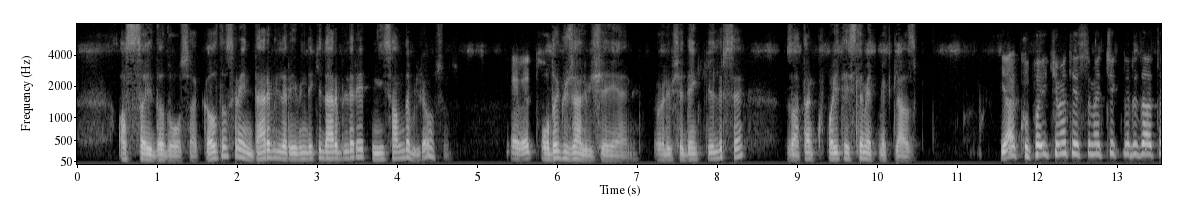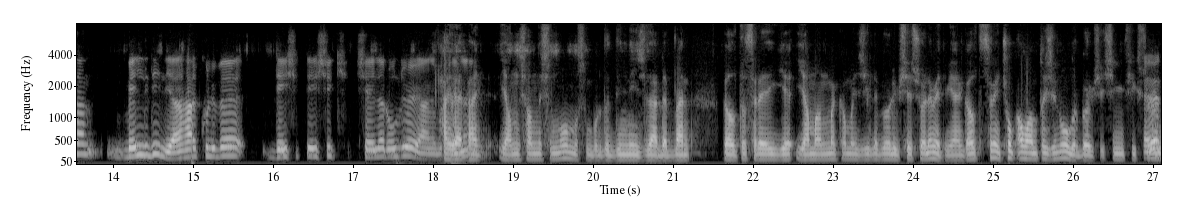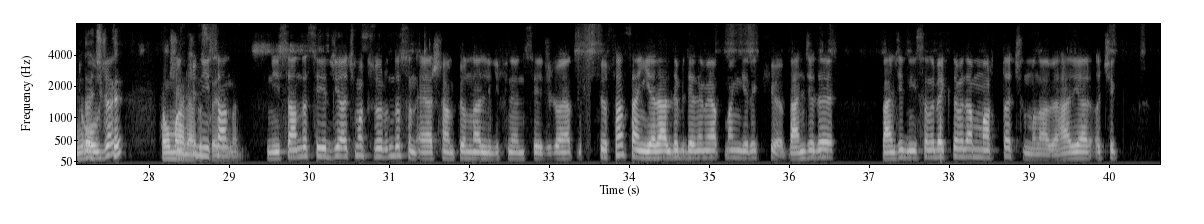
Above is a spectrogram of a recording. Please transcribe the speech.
Az sayıda da olsa. Galatasaray'ın derbileri, evindeki derbileri hep Nisan'da biliyor musunuz? Evet. O da güzel bir şey yani. Öyle bir şey denk gelirse zaten kupayı teslim etmek lazım. Ya kupayı kime teslim edecekleri zaten belli değil ya. Her kulübe değişik değişik şeyler oluyor yani. Bu Hayır sene. ben yanlış anlaşılma olmasın burada dinleyicilerde. Ben Galatasaray'a yamanmak amacıyla böyle bir şey söylemedim. Yani Galatasaray'ın çok avantajı ne olur böyle bir şey. Şimdi fiksiyonunda evet, olacak. çıktı. O Çünkü Nisan, Nisan'da seyirciyi açmak zorundasın. Eğer Şampiyonlar Ligi finalini seyirciyle oynatmak istiyorsan sen yerelde bir deneme yapman gerekiyor. Bence de bence Nisan'ı beklemeden Mart'ta açılmalı abi. Her yer açık.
